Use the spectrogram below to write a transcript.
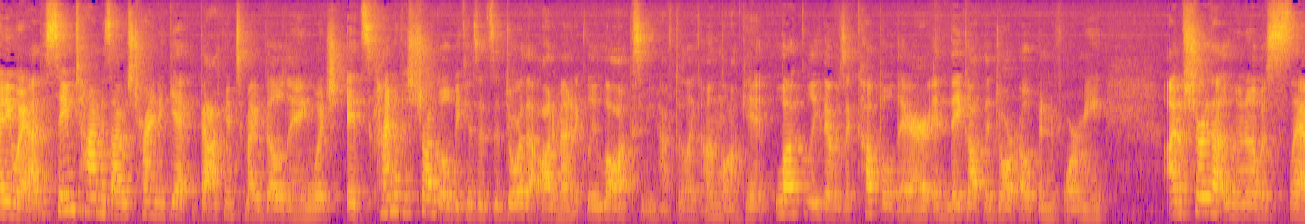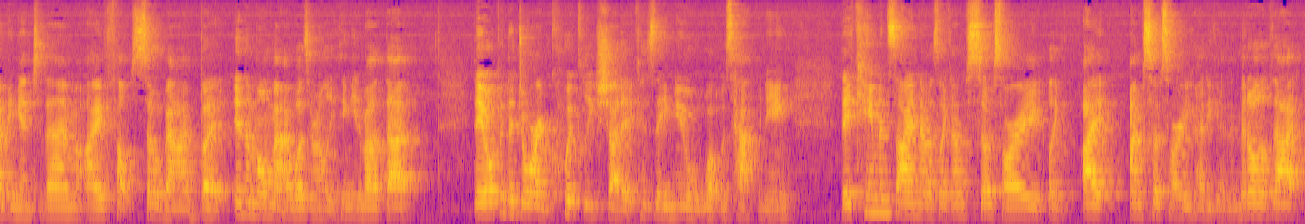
Anyway, at the same time as I was trying to get back into my building, which it's kind of a struggle because it's a door that automatically locks and you have to like unlock it. Luckily there was a couple there and they got the door open for me. I'm sure that Luna was slamming into them. I felt so bad, but in the moment I wasn't really thinking about that. They opened the door and quickly shut it because they knew what was happening. They came inside and I was like, I'm so sorry. Like I, I'm so sorry you had to get in the middle of that.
